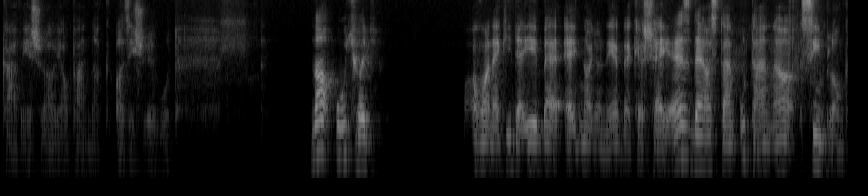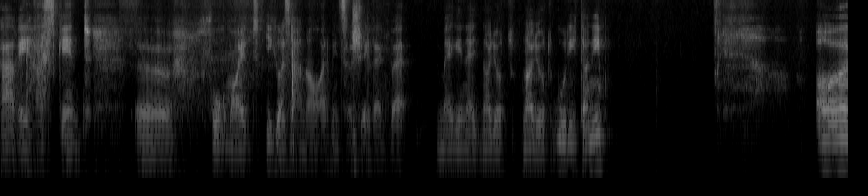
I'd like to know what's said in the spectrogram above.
kávésa a Japánnak az is ő volt. Na, úgyhogy a Vanek idejében egy nagyon érdekes hely ez, de aztán utána Simplon kávéházként ö, fog majd igazán a 30-as években megint egy nagyot, nagyot gurítani. A,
